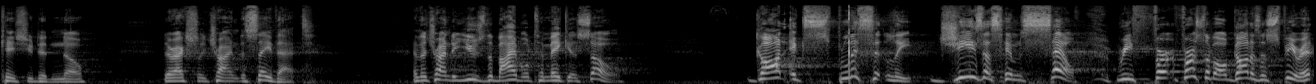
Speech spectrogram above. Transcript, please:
case you didn't know, they're actually trying to say that. And they're trying to use the Bible to make it so. God explicitly, Jesus Himself, refer, first of all, God is a spirit,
